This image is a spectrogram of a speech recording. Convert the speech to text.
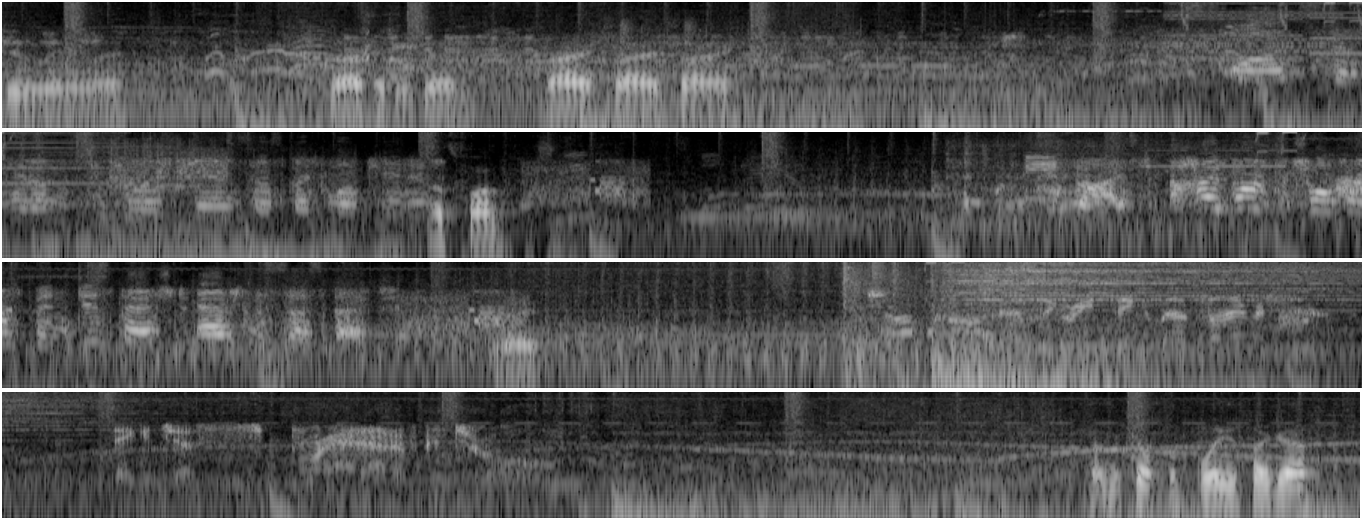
two anyway. So I think we're good. Sorry, sorry, sorry. Squad, we got a hit on the CQS scan, suspect located. That's fun. Be advised, a high-powered patrol car has been dispatched after the suspect. Great. That's the great thing about viruses. They can just spread out of control. Time to kill some police, I guess.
